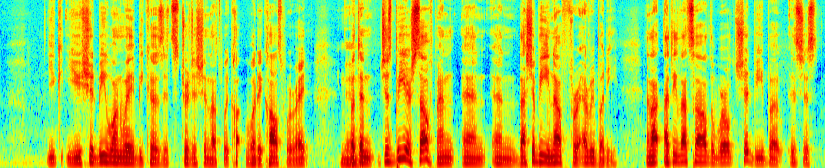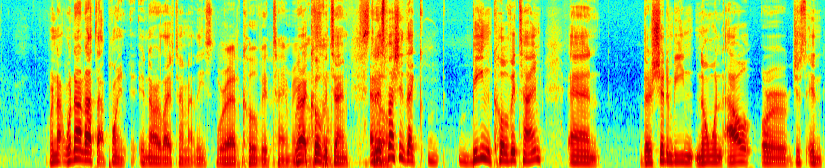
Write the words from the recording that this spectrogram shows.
you you should be one way because it's tradition. That's what what it calls for, right? Yeah. But then just be yourself, man, and and that should be enough for everybody. And I, I think that's how the world should be. But it's just we're not we're not at that point in our lifetime, at least. We're at COVID time right We're now. at COVID so time, and especially like being COVID time, and there shouldn't be no one out or just in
